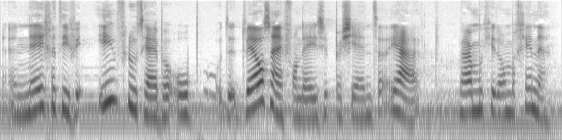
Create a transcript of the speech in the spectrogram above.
een negatieve invloed hebben op het welzijn van deze patiënten, ja, waar moet je dan beginnen?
